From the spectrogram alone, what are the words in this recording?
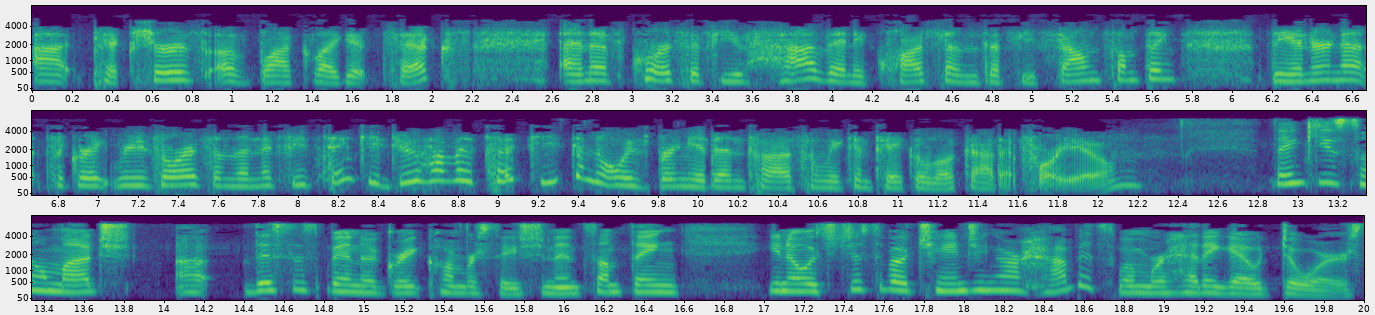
at pictures of black-legged ticks. And of course, if you have any questions, if you found something, the internet's a great resource. And then if you think you do have a tick, you can always bring it in to us and we can take a look at it for you. Thank you so much. Uh, this has been a great conversation and something, you know, it's just about changing our habits when we're heading outdoors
